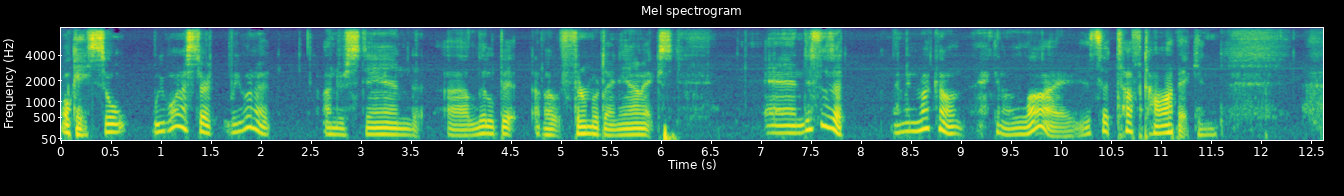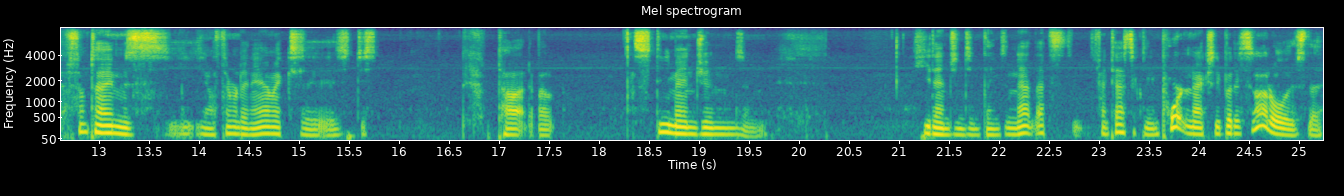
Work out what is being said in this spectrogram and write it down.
Okay, so we want to start, we want to understand a little bit about thermodynamics. And this is a, I mean, I'm not going to lie, it's a tough topic. And sometimes, you know, thermodynamics is just taught about steam engines and heat engines and things, and that that's fantastically important actually. But it's not always the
